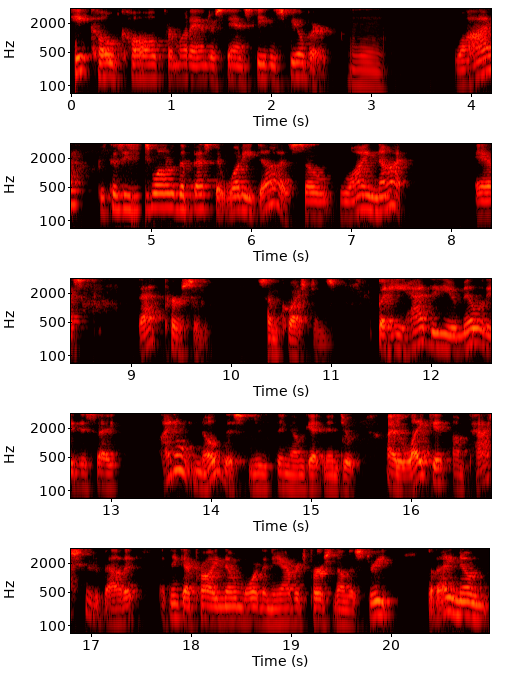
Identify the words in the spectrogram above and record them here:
he cold called, from what I understand, Steven Spielberg. Mm. Why? Because he's one of the best at what he does. So why not ask that person some questions? But he had the humility to say, I don't know this new thing I'm getting into. I like it. I'm passionate about it. I think I probably know more than the average person on the street, but I know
